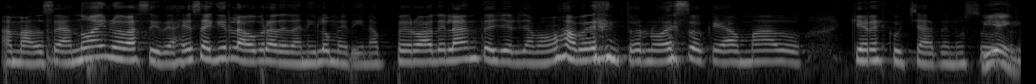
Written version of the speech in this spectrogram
Amado, o sea, no hay nuevas ideas, es seguir la obra de Danilo Medina. Pero adelante, ya vamos a ver en torno a eso que Amado quiere escuchar de nosotros. Bien,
